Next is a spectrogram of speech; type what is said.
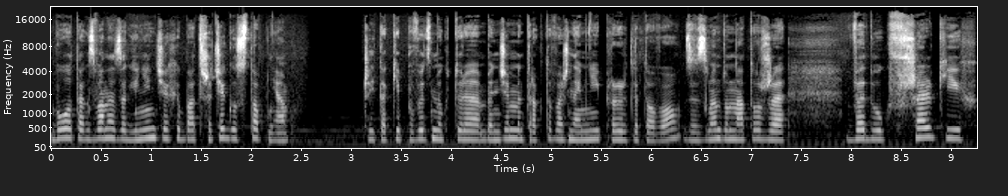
było tak zwane zaginięcie chyba trzeciego stopnia, czyli takie powiedzmy, które będziemy traktować najmniej priorytetowo, ze względu na to, że według wszelkich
